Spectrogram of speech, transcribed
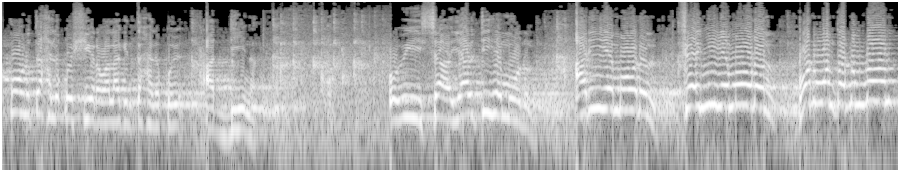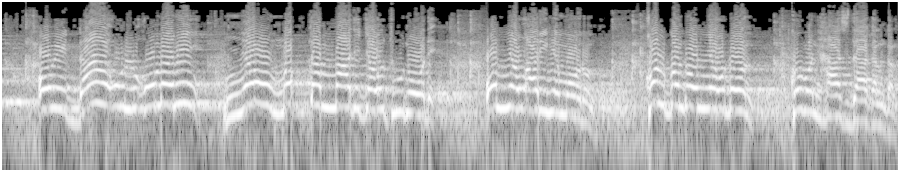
aqulu tahliqu shira walakin tahliqu addina o wi sa yalti he moɗon ari he moɗon feeñi he moɗon hoɗum wonta ɗum ɗon o wi daul umami ñaw moftammaji jawtunoɗe on ñaw ari he moɗon hol gonɗo on ñaw ɗon ko woni haasidagal ngal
